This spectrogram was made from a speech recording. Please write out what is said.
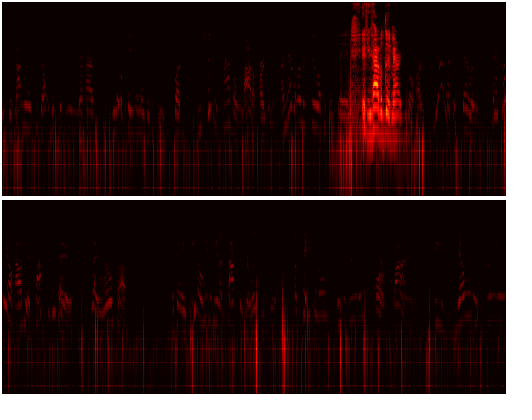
This does not mean that you don't disagree or have, you know, occasional disputes, but you shouldn't have a lot of arguments. I never understood why people said if you have a good marriage, you're gonna argue. Not necessarily. Man, some of y'all out here toxic as hell. Like real talk. Okay, you don't need to be in a toxic relationship. Occasional disagreements are fine. These yelling and screaming,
